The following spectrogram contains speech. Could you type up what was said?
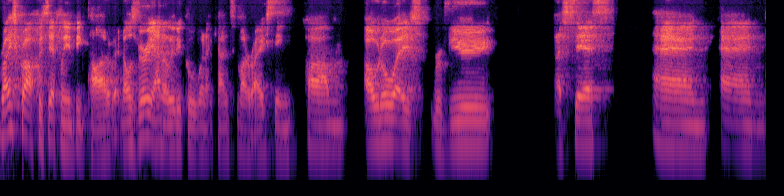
racecraft was definitely a big part of it. And I was very analytical when it came to my racing. Um, I would always review, assess, and and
